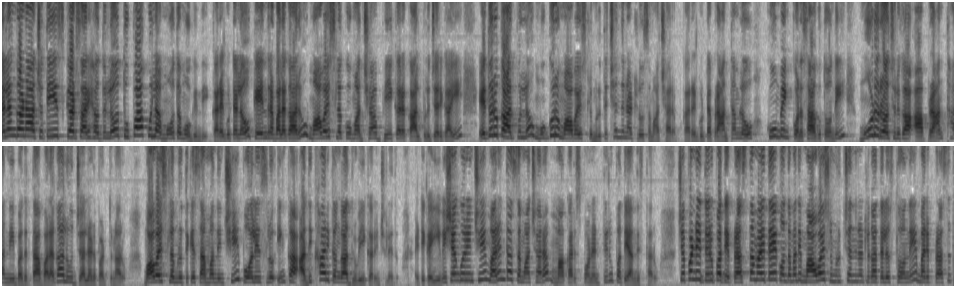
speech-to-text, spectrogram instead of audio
తెలంగాణ ఛత్తీస్గఢ్ సరిహద్దులో తుపాకుల మోత మోగింది. కరెగుట్టలో కేంద్ర బలగాలు మావోయిస్టులకు మధ్య భీకర కాల్పులు జరిగాయి. ఎదురు కాల్పుల్లో ముగ్గురు మావోయిస్టులు మృతి చెందినట్లు సమాచారం. కరెగుట్ట ప్రాంతంలో కూంబింగ్ కొనసాగుతోంది. మూడు రోజులుగా ఆ ప్రాంతాన్ని భద్రతా బలగాలు జల్లెడపడుతున్నారు మావోయిస్టుల మృతికి సంబంధించి పోలీసులు ఇంకా అధికారికంగా ధృవీకరించలేదు. ఇక ఈ విషయం గురించి మరింత సమాచారం మా కరెస్పాండెంట్ తిరుపతి అందిస్తారు. చెప్పండి తిరుపతి ప్రస్తుతం అయితే కొంతమంది మావోయిస్టులు మృతి చెందినట్లుగా తెలుస్తోంది. మరి ప్రస్తుత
